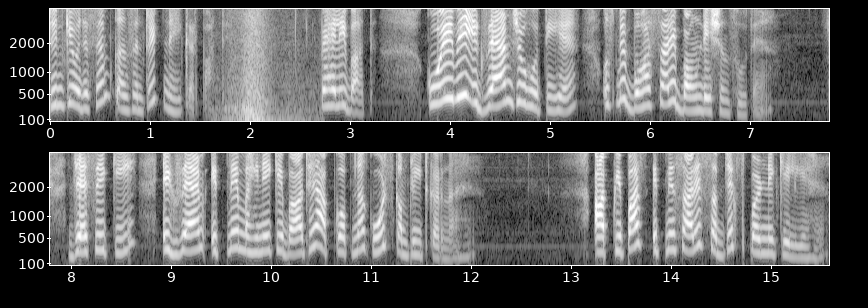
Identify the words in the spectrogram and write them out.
जिनकी वजह से हम कंसंट्रेट नहीं कर पाते पहली बात, कोई भी एग्ज़ाम जो होती है, उसमें बहुत सारे बाउंडेशंस होते हैं। जैसे कि एग्ज़ाम इतने महीने के बाद है, आपको अपना कोर्स कंप्लीट करना है। आपके पास इतने सारे सब्जेक्ट्स पढ़ने के लिए हैं।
